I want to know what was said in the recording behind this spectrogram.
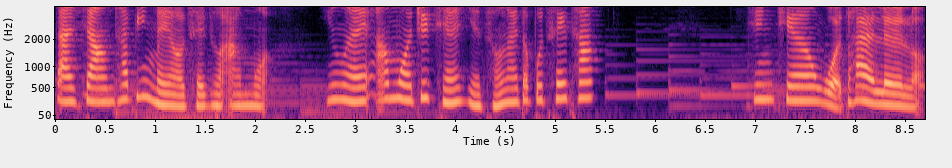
大象它并没有催促阿莫，因为阿莫之前也从来都不催他。今天我太累了，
